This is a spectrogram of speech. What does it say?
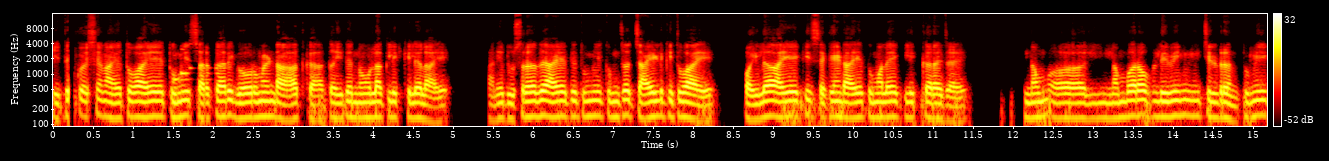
इथे क्वेश्चन आहे तो आहे तुम्ही सरकारी गव्हर्नमेंट आहात का? तर इथे नोला क्लिक केलेला आहे. आणि दुसरं जे आहे ते तुम्ही तुमचं चाइल्ड कितवं आहे? पहिलं आहे की सेकंड आहे? तुम्हाला हे क्लिक करायचं आहे. नंबर ऑफ लिव्हिंग चिल्ड्रन तुम्ही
